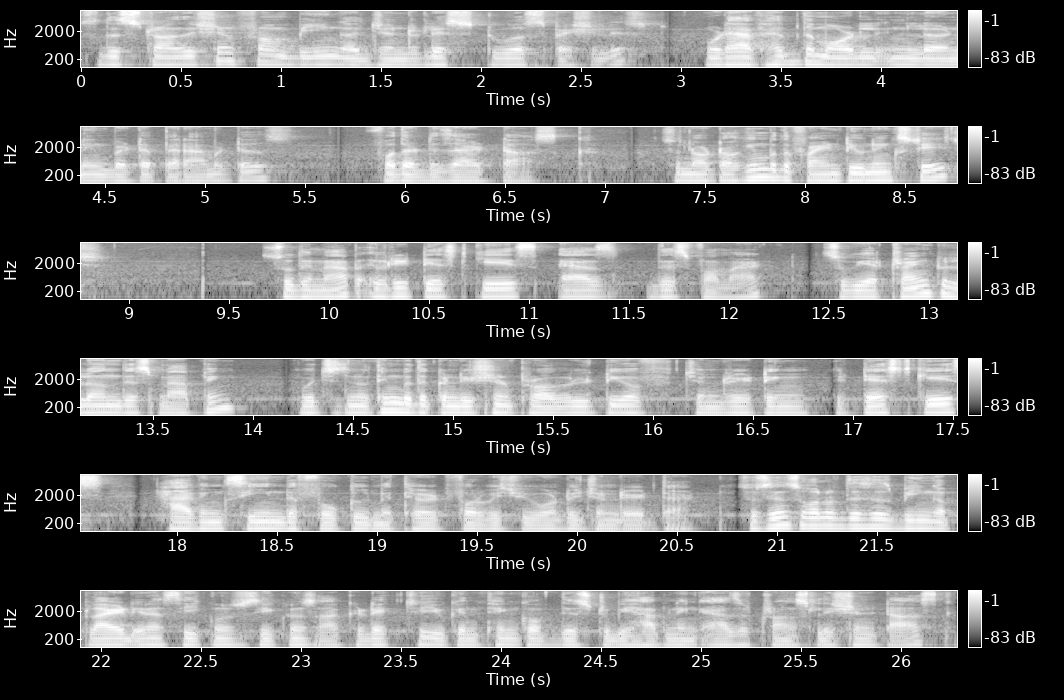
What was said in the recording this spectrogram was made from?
So this transition from being a generalist to a specialist would have helped the model in learning better parameters for the desired task. So now talking about the fine tuning stage. So they map every test case as this format. So we are trying to learn this mapping, which is nothing but the conditional probability of generating the test case having seen the focal method for which we want to generate that. So since all of this is being applied in a sequence sequence architecture, you can think of this to be happening as a translation task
